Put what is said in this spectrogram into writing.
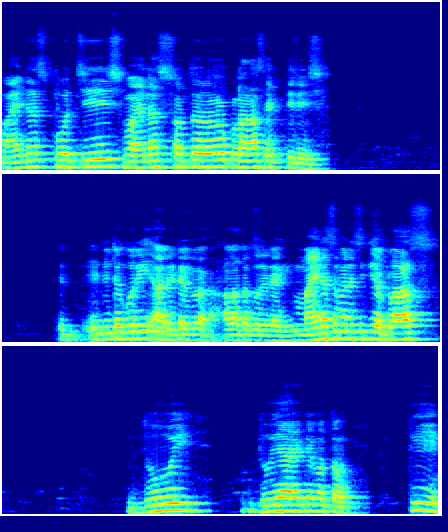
মাইনাস পঁচিশ, মাইনাস সতেরো, প্লাস একত্রিশ। এই দুটো করি আর এটা আলাদা করে রাখি। মাইনাসে মাইনাসে কি প্লাস দুই দুই আর একে কত? তিন।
